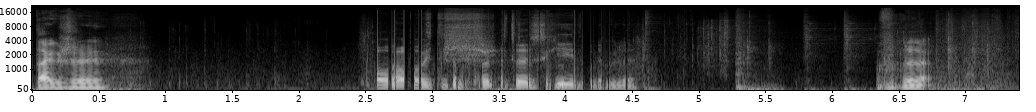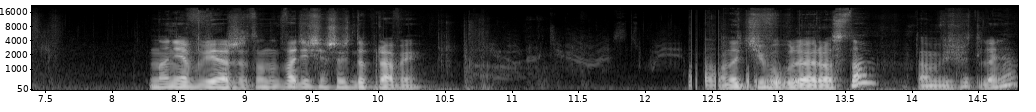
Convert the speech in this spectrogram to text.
Także Oj, ty, to, to, jest hit w ogóle. w ogóle... No nie wierzę, to na 26 do prawej. No, One ci w ogóle rosną? Tam wyświetlenia?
